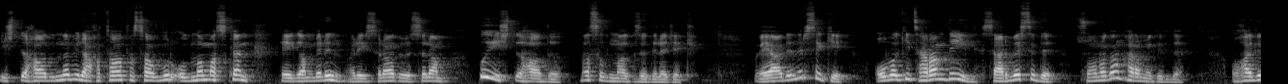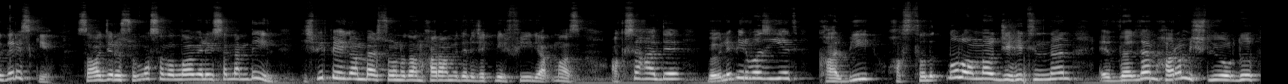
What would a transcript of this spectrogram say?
iştihadında bile hata tasavvur olunamazken Peygamberin aleyhissalatü vesselam bu iştihadı nasıl nakz edilecek? Veya denirse ki o vakit haram değil serbest idi sonradan haram edildi. O halde deriz ki sadece Resulullah sallallahu aleyhi ve sellem değil hiçbir peygamber sonradan haram edilecek bir fiil yapmaz. Aksi halde böyle bir vaziyet kalbi hastalıklı olanlar cihetinden evvelden haram işliyordu.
